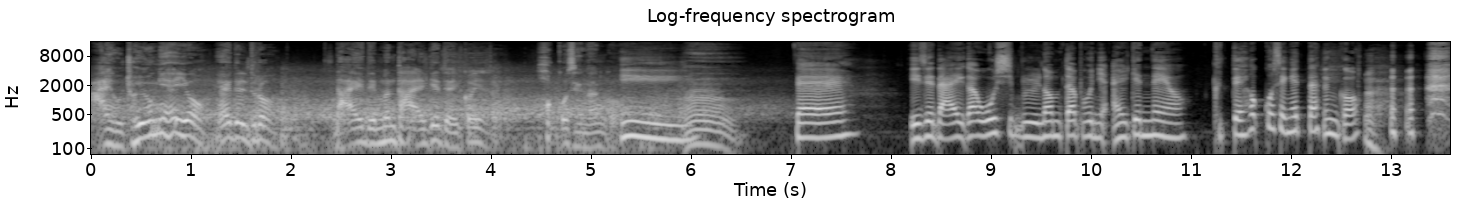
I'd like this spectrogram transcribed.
아유 조용히 해요 애들 들어 나이 들면 다 알게 될 거야 헛고생한 거 이, 응. 네. 이제 나이가 50을 넘다 보니 알겠네요. 그때 헛고생했다는 거.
